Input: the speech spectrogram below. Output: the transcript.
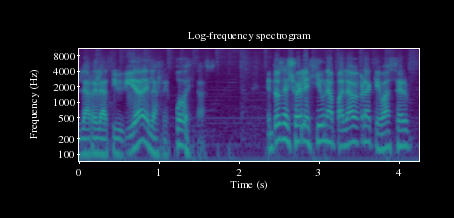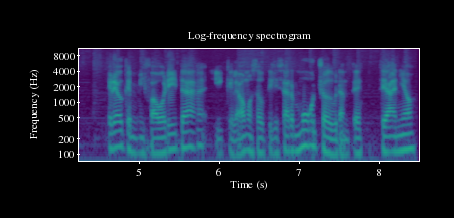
la relatividad de las respuestas. Entonces yo elegí una palabra que va a ser, creo que mi favorita y que la vamos a utilizar mucho durante este año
